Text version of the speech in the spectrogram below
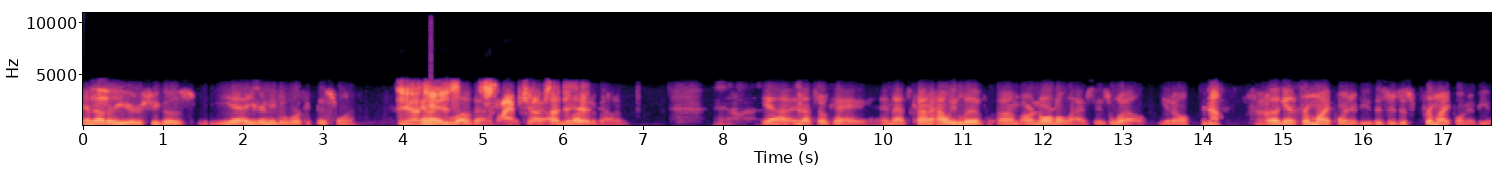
and Mm. other years she goes, "Yeah, you're going to need to work at this one." yeah. and I love that about it. I, I love head. it about him. Yeah. Yeah, and Yeah. that's okay, and that's kind of how we live um, our normal lives as well. You know, Yeah. Yeah. again, from my point of view, this is just from my point of view.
